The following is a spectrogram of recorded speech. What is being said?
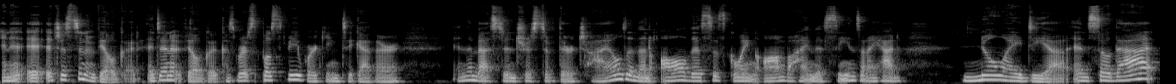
And it, it, it just didn't feel good. It didn't feel good because we're supposed to be working together in the best interest of their child. And then all this is going on behind the scenes. And I had no idea. And so that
